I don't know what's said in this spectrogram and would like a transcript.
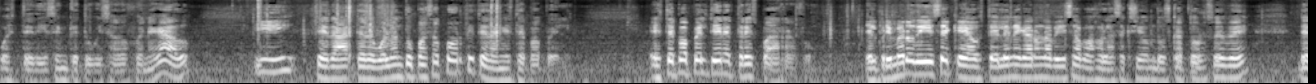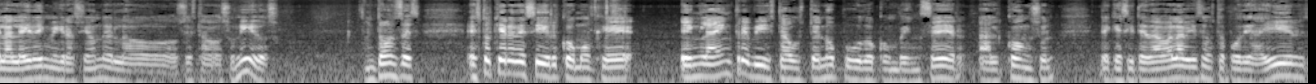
pues te dicen que tu visado fue negado y te, da, te devuelven tu pasaporte y te dan este papel. Este papel tiene tres párrafos. El primero dice que a usted le negaron la visa bajo la sección 214b de la ley de inmigración de los Estados Unidos. Entonces, esto quiere decir como que en la entrevista usted no pudo convencer al cónsul de que si te daba la visa usted podía ir,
